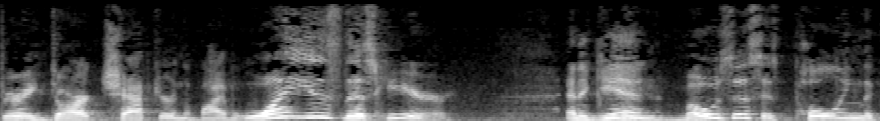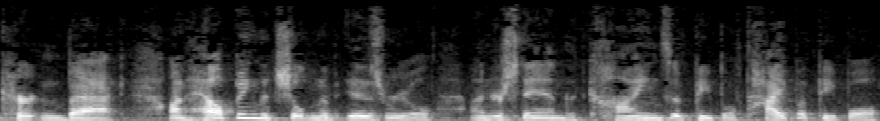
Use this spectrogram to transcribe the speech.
very dark chapter in the Bible. Why is this here? And again, Moses is pulling the curtain back on helping the children of Israel understand the kinds of people, type of people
